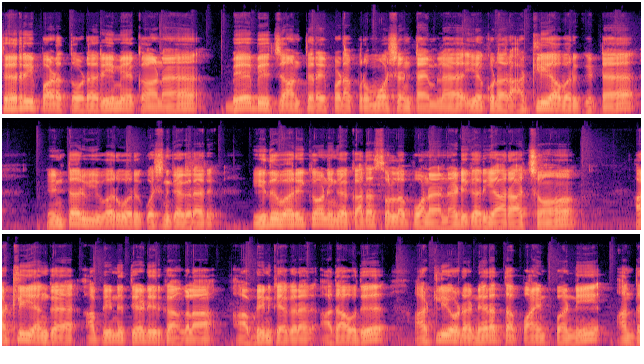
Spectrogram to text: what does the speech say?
தெர்ரி படத்தோட ரீமேக்கான பேபி ஜான் திரைப்பட ப்ரொமோஷன் டைமில் இயக்குனர் அட்லி அவர்கிட்ட இன்டர்வியூவர் ஒரு கொஷின் கேட்குறாரு இது வரைக்கும் நீங்கள் கதை சொல்ல போன நடிகர் யாராச்சும் அட்லி எங்கே அப்படின்னு தேடி இருக்காங்களா அப்படின்னு கேட்குறாரு அதாவது அட்லியோட நிறத்தை பாயிண்ட் பண்ணி அந்த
